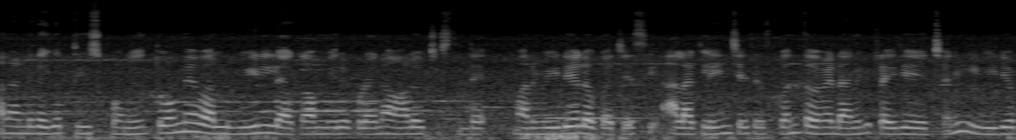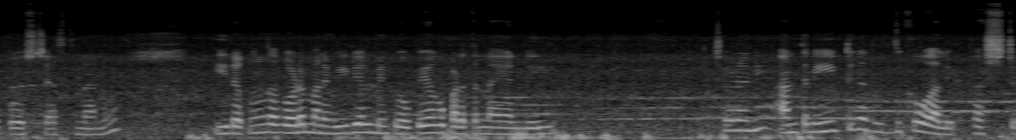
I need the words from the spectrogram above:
అలాంటి దగ్గర తీసుకొని తోమే వాళ్ళు వీలు లేక మీరు ఎప్పుడైనా ఆలోచిస్తుంటే మన వీడియోలోకి వచ్చేసి అలా క్లీన్ చేసేసుకొని తోమేయడానికి ట్రై చేయొచ్చని ఈ వీడియో పోస్ట్ చేస్తున్నాను. ఈ రకంగా కూడా మన వీడియోలు మీకు ఉపయోగపడుతున్నాయండి. చూడండి అంత నీట్గా రుద్దుకోవాలి ఫస్ట్.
